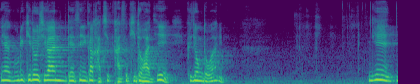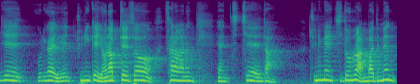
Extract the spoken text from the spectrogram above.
그냥 우리 기도 시간 됐으니까 같이 가서 기도하지 그 정도가 아닙니다. 이게 이제 우리가 이게 주님께 연합돼서 살아가는 지체다. 주님의 지도를 안 받으면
